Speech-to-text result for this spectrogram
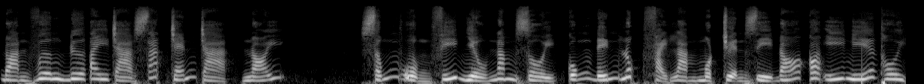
Đoàn vương đưa tay trà sát chén trà, nói. Sống uổng phí nhiều năm rồi, cũng đến lúc phải làm một chuyện gì đó có ý nghĩa thôi.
